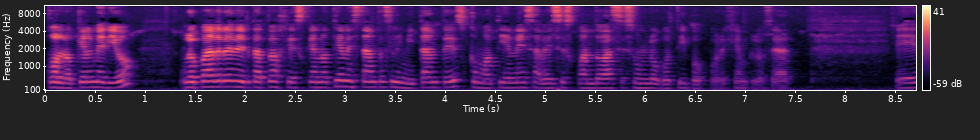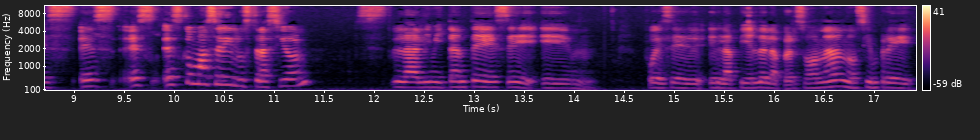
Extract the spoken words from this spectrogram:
con lo que él me dio. Lo padre del tatuaje es que no tienes tantas limitantes como tienes a veces cuando haces un logotipo, por ejemplo. O sea, es, es, es, es como hacer ilustración. La limitante es eh, em, pues eh, en la piel de la persona, no siempre,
